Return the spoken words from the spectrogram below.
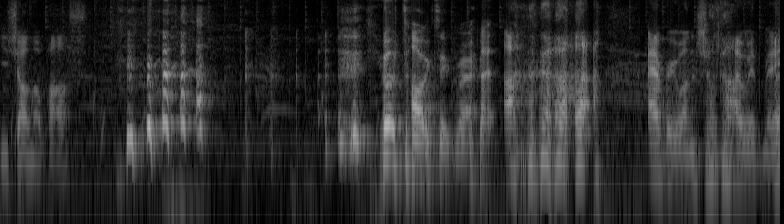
You shall not pass. You're toxic, bro. Everyone shall die with me.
